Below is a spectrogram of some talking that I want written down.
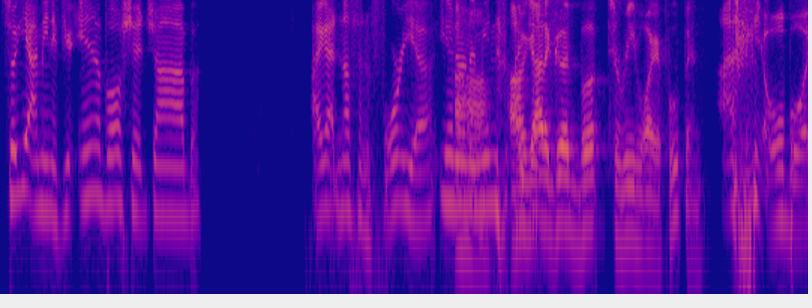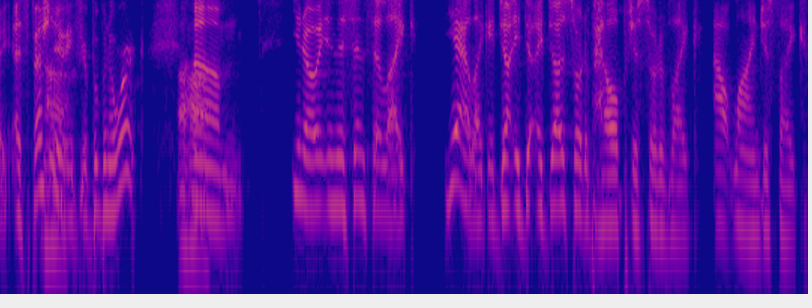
so yeah, I mean, if you're in a bullshit job, I got nothing for you. You know what I Uh-huh. mean? I, just- got a good book to read while you're pooping. oh boy, especially Uh-huh. if you're pooping at work. Uh-huh. Um, you know, in the sense that like, yeah, like it, do, it, it does sort of help just sort of like outline just like,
